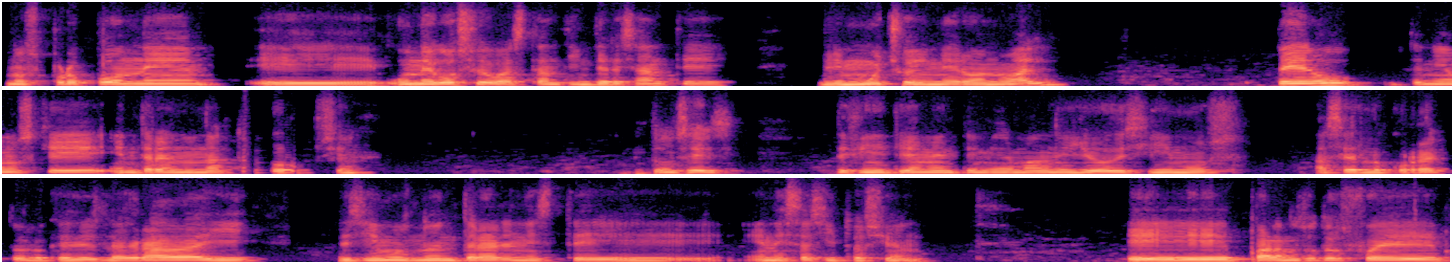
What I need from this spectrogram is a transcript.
nos propone eh, un negocio bastante interesante, de mucho dinero anual, pero teníamos que entrar en un acto de corrupción. Entonces, definitivamente mi hermano y yo decidimos hacer lo correcto, lo que a Dios le agrada y decidimos no entrar en, este, en esta situación. Eh, para nosotros fue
